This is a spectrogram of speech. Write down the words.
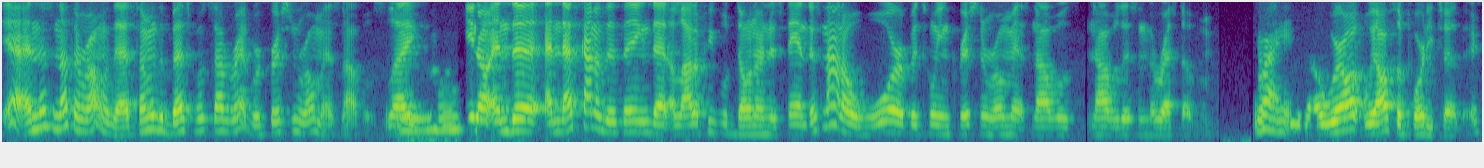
Yeah, and there's nothing wrong with that. Some of the best books I've read were Christian romance novels. Like, mm-hmm. you know, and the and that's kind of the thing that a lot of people don't understand. There's not a war between Christian romance novels novelists and the rest of them. Right. You know, we're all we all support each other.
